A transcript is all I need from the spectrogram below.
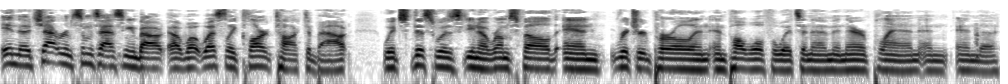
in the chat room, someone's asking about uh, what Wesley Clark talked about, which this was, you know, Rumsfeld and Richard Perle and, and Paul Wolfowitz and them and their plan and and the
